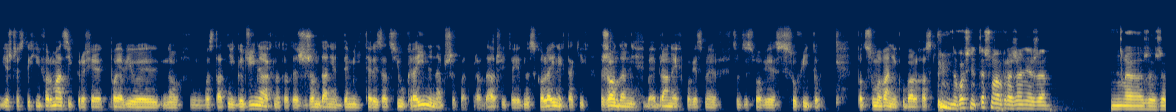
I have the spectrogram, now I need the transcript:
Jeszcze z tych informacji, które się pojawiły no, w, w ostatnich godzinach, no to też żądania demilitaryzacji Ukrainy na przykład, prawda? Czyli to jedno z kolejnych takich żądań branych powiedzmy w cudzysłowie z sufitu. Podsumowanie Kuba Olchowski. No właśnie też mam wrażenie, że e, że, że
